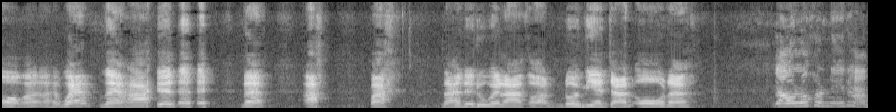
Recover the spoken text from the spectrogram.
ออกอะเว็บนะหายไปเลยนะอะไปนะ เดี๋ยวดูเวลาก่อน โดยมีอาจารย์โอนะเราแล้วคนนี้ถาม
